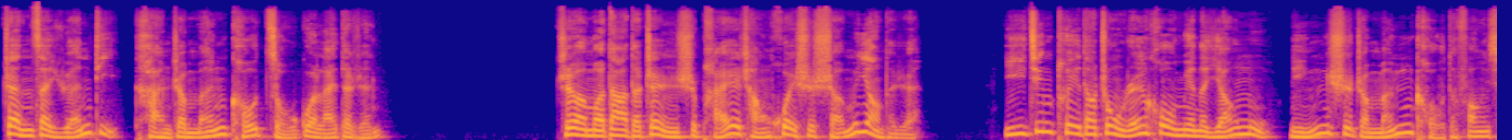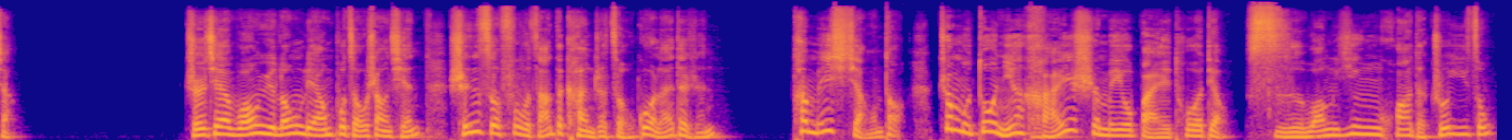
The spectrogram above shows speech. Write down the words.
站在原地看着门口走过来的人。这么大的阵势排场会是什么样的人？已经退到众人后面的杨木凝视着门口的方向。只见王玉龙两步走上前，神色复杂的看着走过来的人。他没想到这么多年还是没有摆脱掉死亡樱花的追踪。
